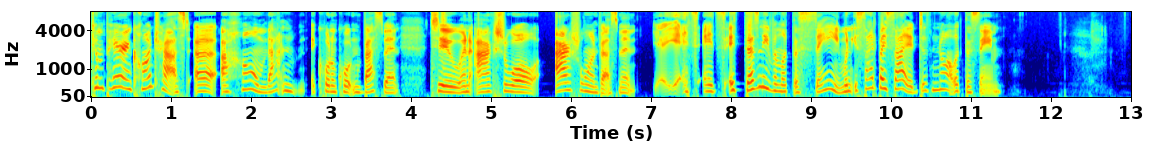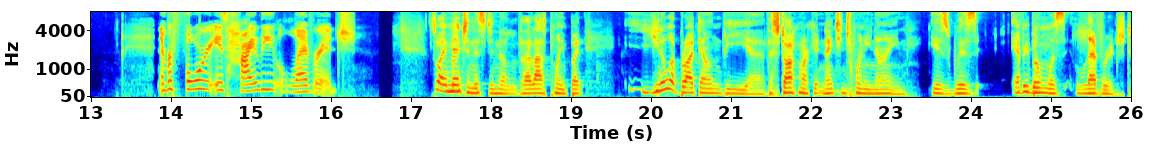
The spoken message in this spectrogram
compare and contrast a, a home, that in, quote unquote investment, to an actual actual investment. It's it's it doesn't even look the same when side by side. It does not look the same. Number four is highly leverage. So I mentioned this in the, the last point, but you know what brought down the uh, the stock market in 1929 is was everyone was leveraged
